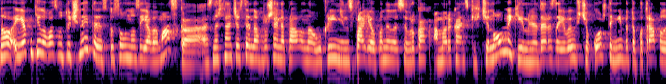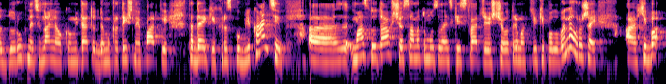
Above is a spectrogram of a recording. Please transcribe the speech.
Ну я хотіла вас уточнити стосовно заяви Маска. Значна частина грошей направлена в Україні насправді опинилася в руках американських чиновників. Мільярдер заявив, що кошти нібито потрапили до рук національного комітету демократичної партії та деяких республіканців. Е, Маск додав, що саме тому Зеленський стверджує, що отримав тільки половину грошей. А хіба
